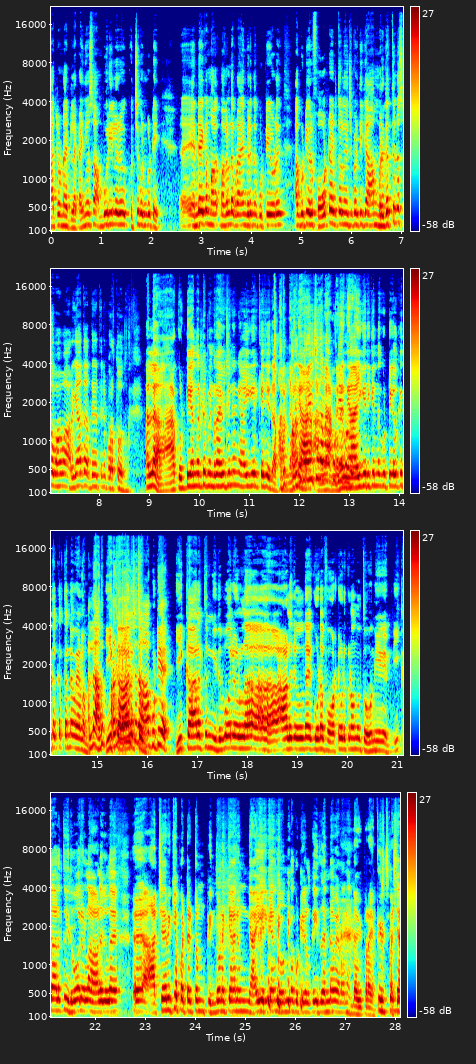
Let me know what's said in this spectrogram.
മാറ്റം ഉണ്ടായിട്ടില്ല. കഴിഞ്ഞ ദിവസം അമ്പൂരിയിൽ ഒരു കൊച്ചു പെൺകുട്ടി ഏഹ് എന്റെയൊക്കെ മകളുടെ പ്രായം വരുന്ന കുട്ടിയോട് ആ കുട്ടി ഒരു ഫോട്ടോ എടുത്തോന്ന് വെച്ചപ്പോഴത്തേക്ക് ആ മൃഗത്തിന്റെ സ്വഭാവം അറിയാതെ അദ്ദേഹത്തിന് പുറത്തു വന്നു. അല്ല ആ കുട്ടി എന്നിട്ട് പിണറായി വിജയനെ ന്യായീകരിക്കുക ചെയ്ത. ന്യായീകരിക്കുന്ന കുട്ടികൾക്ക് ഇതൊക്കെ തന്നെ വേണം. അല്ല അത് ഈ കാലത്ത് ആ കുട്ടിയെ. ഈ കാലത്തും ഇതുപോലെയുള്ള ആളുകളുടെ കൂടെ ഫോട്ടോ എടുക്കണമെന്ന് തോന്നുകയും ഈ കാലത്തും ഇതുപോലെയുള്ള ആളുകളെ ആക്ഷേപിക്കപ്പെട്ടിട്ടും പിന്തുണയ്ക്കാനും ന്യായീകരിക്കാനും തോന്നുന്ന കുട്ടികൾക്ക് ഇത് തന്നെ വേണമെന്ന് എന്റെ അഭിപ്രായം. പക്ഷെ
